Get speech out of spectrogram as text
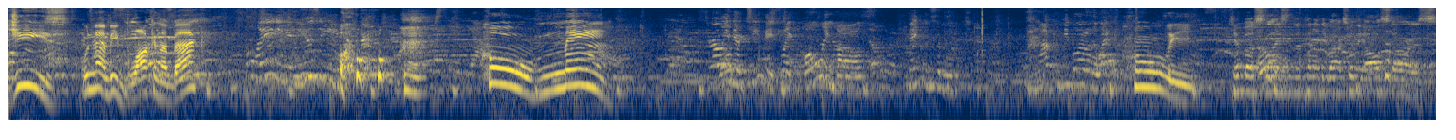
Jeez. Wouldn't that be blocking the back? Playing and using, Oh, man. throwing their teammates like bowling balls, making some, knocking people out of the way. Holy. Kimbo slicing the penalty box for the All Stars.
